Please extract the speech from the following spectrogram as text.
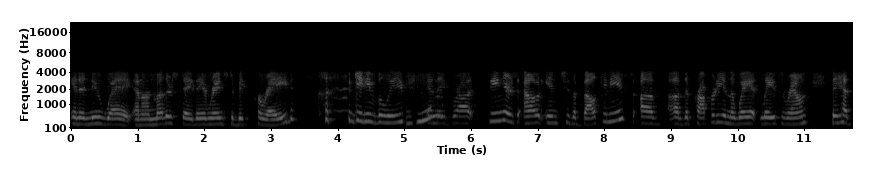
in a new way. And on Mother's Day, they arranged a big parade Can you believe? Mm-hmm. And they brought seniors out into the balconies of, of the property and the way it lays around. They had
